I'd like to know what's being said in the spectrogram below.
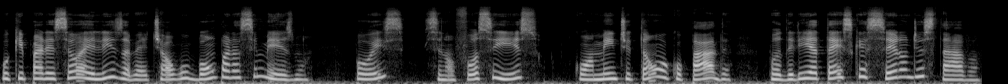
o que pareceu a Elizabeth algo bom para si mesma, pois, se não fosse isso, com a mente tão ocupada, poderia até esquecer onde estava.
